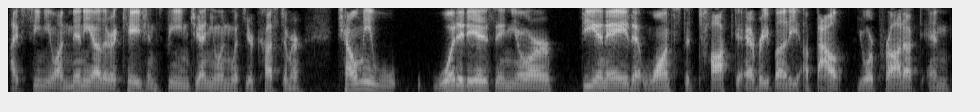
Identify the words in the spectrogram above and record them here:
I've seen you on many other occasions being genuine with your customer. Tell me w- what it is in your DNA that wants to talk to everybody about your product and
